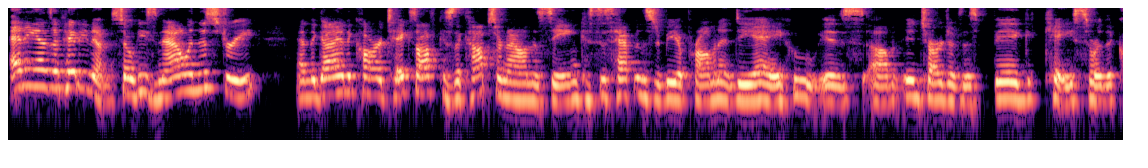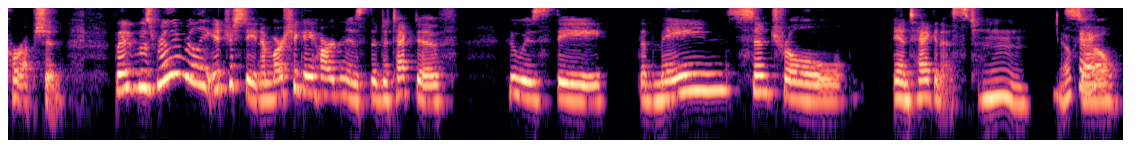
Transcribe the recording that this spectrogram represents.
And he ends up hitting him. So he's now in the street And the guy in the car takes off because the cops are now on the scene because this happens to be a prominent DA who is um, in charge of this big case or the corruption. But it was really, really interesting. And Marcia Gay Harden is the detective who is the the main central antagonist. Mm, okay. So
